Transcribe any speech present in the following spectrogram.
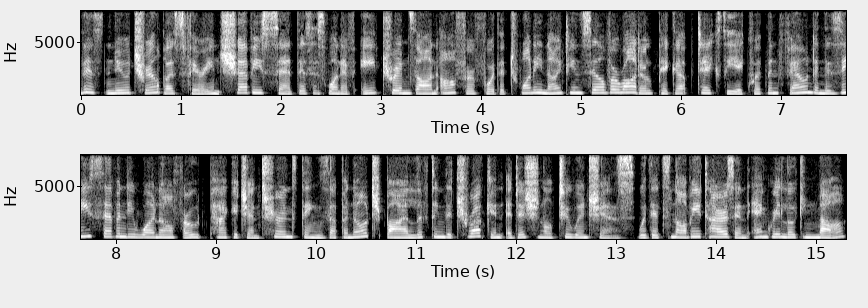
this new Trail Boss variant Chevy said this is one of eight trims on offer for the 2019 Silverado pickup takes the equipment found in the Z71 off-road package and turns things up a notch by lifting the truck an additional 2 inches. With its knobby tires and angry-looking ma,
